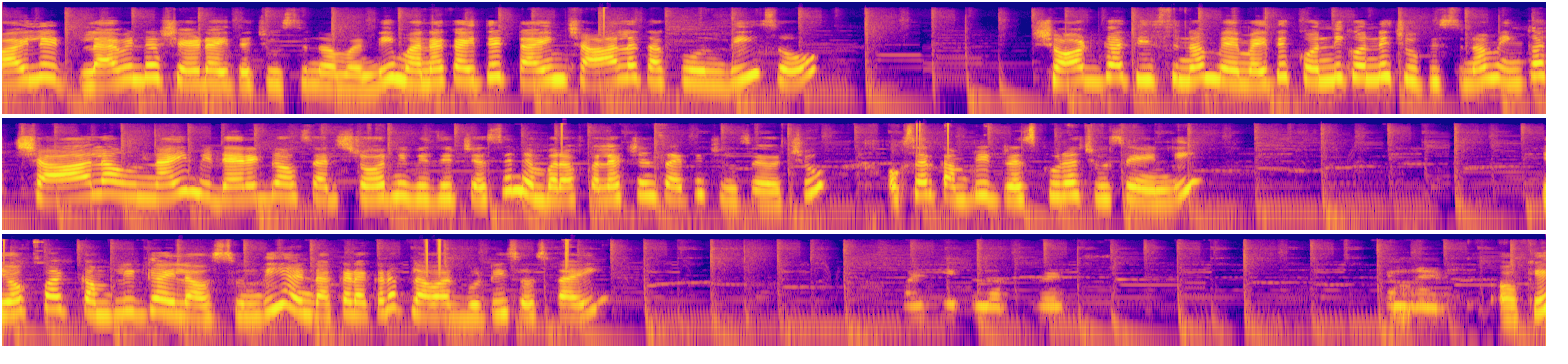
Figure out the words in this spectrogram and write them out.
violet lavender shade అయితే చూస్తున్నామండి. మనకైతే టైం చాలా తక్కువ ఉంది. సో షార్ట్గా తీస్తున్నాం. మేమైతే కొన్ని కొన్ని చూపిస్తున్నాం. ఇంకా చాలా ఉన్నాయి. మీరు డైరెక్ట్గా ఒకసారి స్టోర్ని విజిట్ చేస్తే నెంబర్ ఆఫ్ కలెక్షన్స్ అయితే చూసేయచ్చు. ఒకసారి కంప్లీట్ డ్రెస్ కూడా చూసేయండి. యోగ్ పార్ట్ కంప్లీట్గా ఇలా వస్తుంది. అండ్ అక్కడక్కడ ఫ్లవర్ బూటీస్ వస్తాయి. Multi colour thread okay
